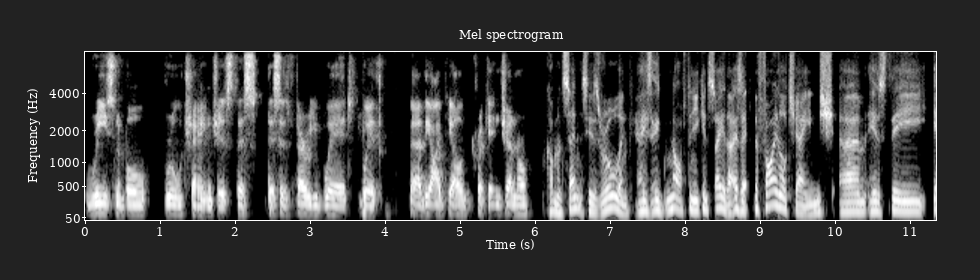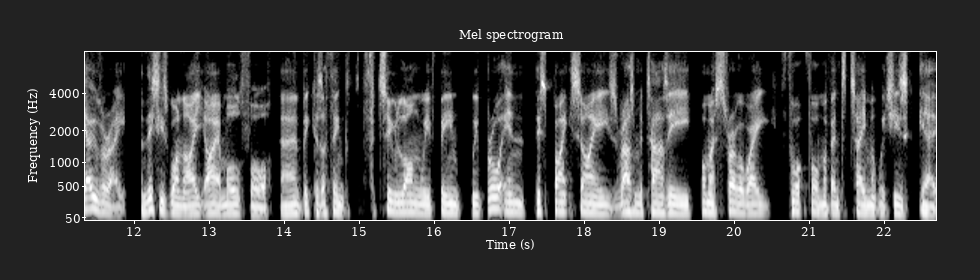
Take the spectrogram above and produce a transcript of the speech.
reasonable rule changes. This this is very weird with uh, the IPL and cricket in general. Common sense is ruling. It's not often you can say that, is it? The final change um, is the, the over rate. And this is one I, I am all for uh, because I think for too long we've been we've brought in this bite size razzmatazzy almost throwaway form of entertainment, which is yeah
